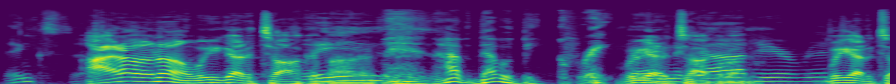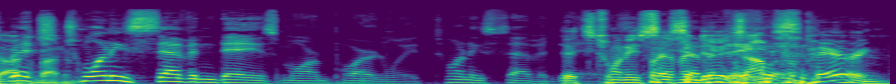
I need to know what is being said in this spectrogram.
think so. I don't know. We got to talk about it. Man, that, that would be great. We got to talk God about here, it. We got to talk Rich, about it. 27 days, more importantly. 27 days. It's 27, 27 days. I'm preparing.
